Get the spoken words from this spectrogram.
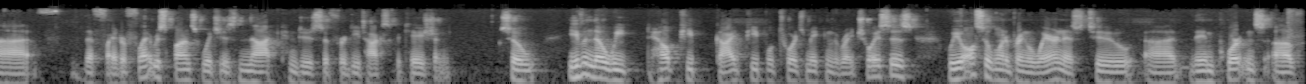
uh, the fight or flight response, which is not conducive for detoxification. So even though we help pe- guide people towards making the right choices, we also want to bring awareness to uh, the importance of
